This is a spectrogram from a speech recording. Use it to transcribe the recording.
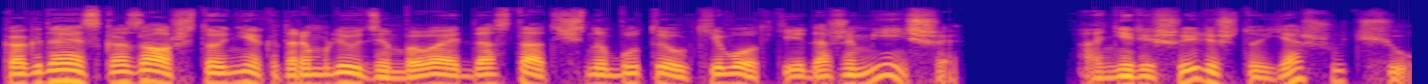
Когда я сказал, что некоторым людям бывает достаточно бутылки водки и даже меньше, они решили, что я шучу.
